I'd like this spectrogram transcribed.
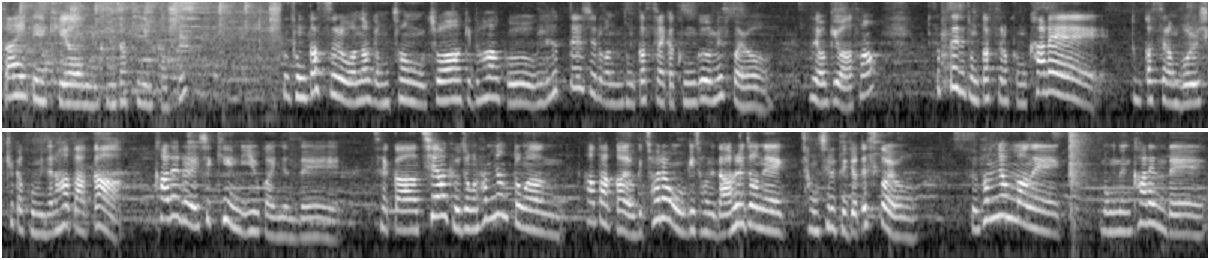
사이드에 귀여운 감자튀김까지. 저 돈가스를 워낙에 엄청 좋아하기도 하고 근데 흑돼지로 만든 돈가스라니까 궁금했어요. 그래서 여기 와서 흑돼지 돈가스랑 그럼 카레 돈가스랑 뭘 시킬까 고민을 하다가 카레를 시킨 이유가 있는데 제가 치아 교정을 3년 동안 하다가 여기 촬영 오기 전에 나흘 전에 장치를 드디어 뗐어요. 그래서 3년 만에 먹는 카레인데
